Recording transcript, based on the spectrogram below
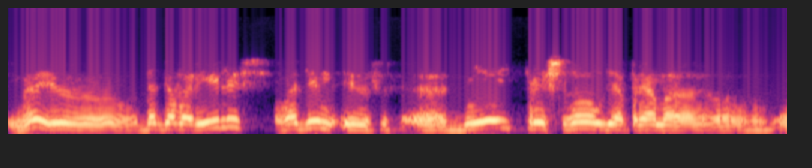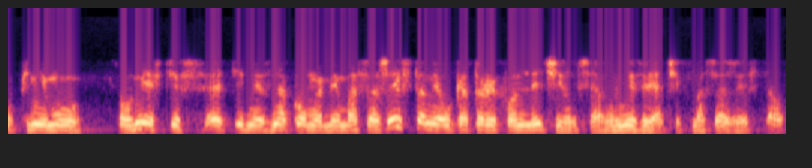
Мы э, договорились. В один из э, дней пришел я прямо к нему вместе с этими знакомыми массажистами, у которых он лечился, у незрячих массажистов.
